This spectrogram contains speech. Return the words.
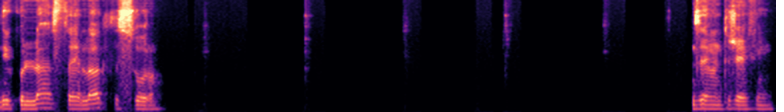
دي كلها ستايلات للصورة. زي ما أنتوا شايفين.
